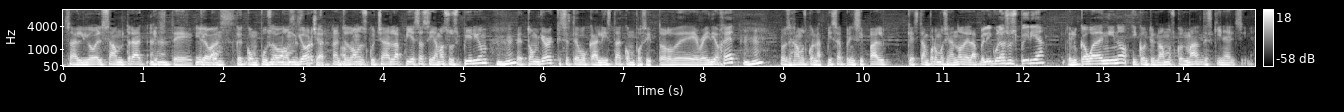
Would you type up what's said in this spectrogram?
salió el soundtrack Ajá. este, que, com- compuso Tom York. Entonces vamos a escuchar la pieza, se llama Suspirium, de Tom York, que es este vocalista, compositor de Radiohead. Ujú. Los dejamos con la pieza principal que están promocionando de la película Suspiria, de Luca Guadagnino, y continuamos con más de Esquina del Cine.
